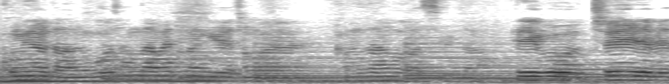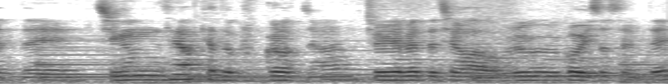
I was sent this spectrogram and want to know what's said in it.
고민을 나누고 상담했던 게 정말 감사한 것 같습니다. 그리고 주일 예배 때 지금 생각해도 부끄럽지만 주일 예배 때 제가 울고 있었을 때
